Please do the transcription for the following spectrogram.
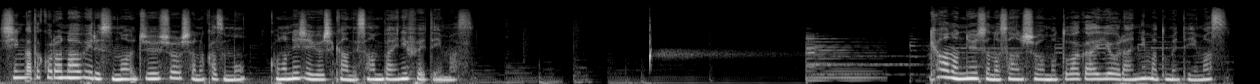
新型コロナウイルスの重症者の数もこの24時間で3倍に増えています。今日のニュースの参照元は概要欄にまとめています。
